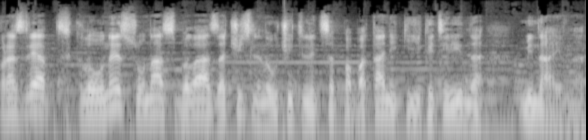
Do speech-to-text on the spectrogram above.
В разряд клоунесс у нас была зачислена учительница по ботанике Екатерина Минаевна.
